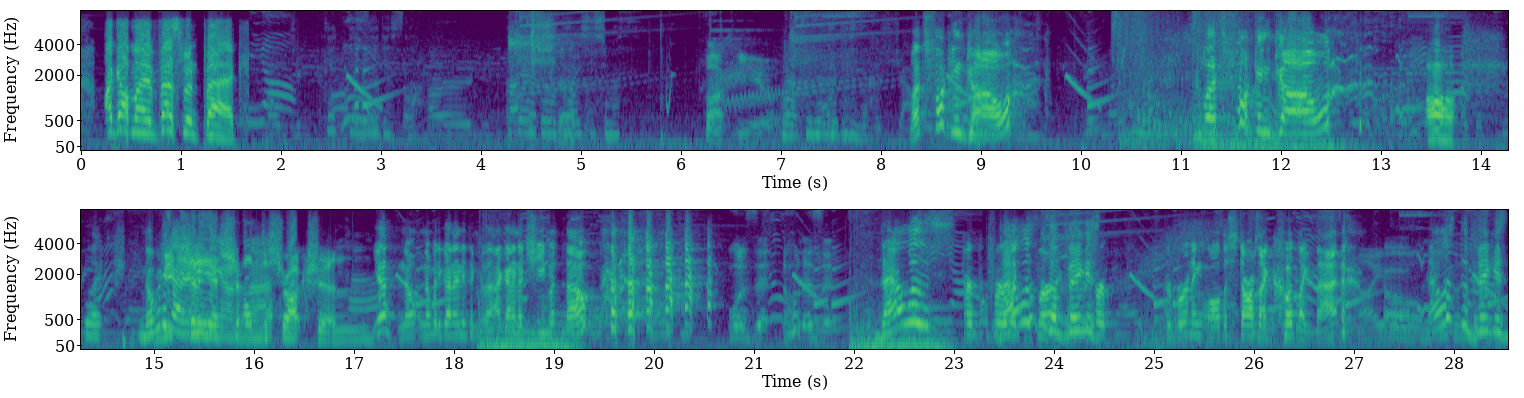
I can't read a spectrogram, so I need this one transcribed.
I got my investment back! Fuck you. Let's fucking go. Let's fucking go. Oh, Like, Nobody got mutually anything out of assured that. destruction. Yeah. No. Nobody got anything for that. I got an achievement though. What is it? What is it? That was for, for That like was the burning, biggest- For, for burning all the stars I could like that. Oh. that was the biggest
